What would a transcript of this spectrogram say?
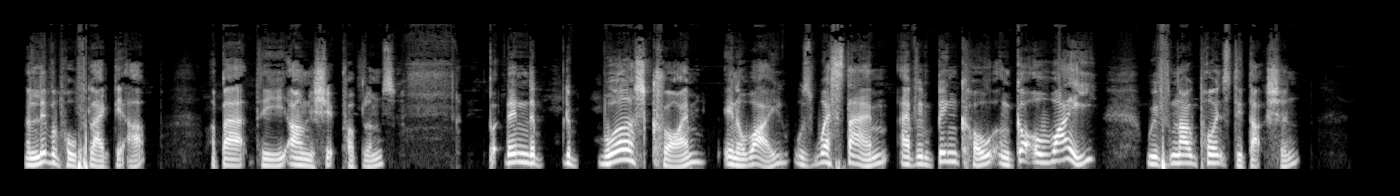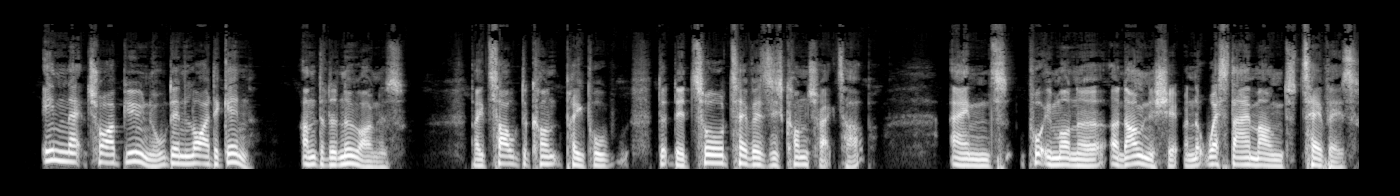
and Liverpool flagged it up about the ownership problems. But then the, the worst crime, in a way, was West Ham having been caught and got away with no points deduction in that tribunal, then lied again under the new owners. They told the con- people that they'd tore Tevez's contract up and put him on a, an ownership, and that West Ham owned Tevez,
